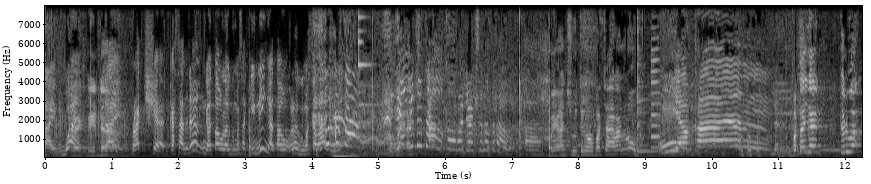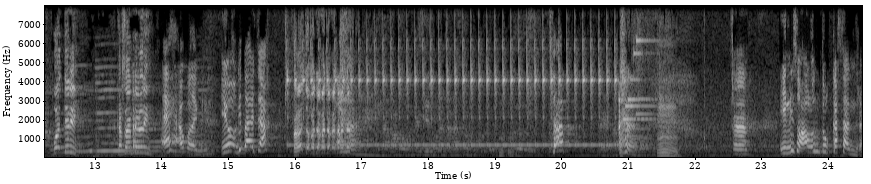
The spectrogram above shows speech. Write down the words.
By One Down. Direction. Cassandra nggak tahu lagu masa kini, nggak tahu lagu masa lalu. Lu Ya, kebanyakan, kita tahu. Kalau One Direction aku tahu. kebanyakan syuting sama pacaran lu. Iya kan. Pertanyaan kedua buat diri. Cassandra Lee. Eh, apa lagi? Yuk kita acak. Ah, cok, cok, cok, cok, cok. Stop. Hmm. Nah, ini soal untuk Cassandra.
